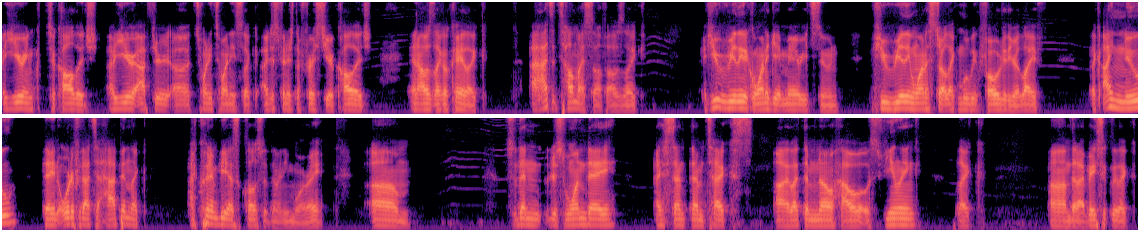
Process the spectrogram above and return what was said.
a year into college a year after uh 2020 so like i just finished the first year of college and i was like okay like i had to tell myself i was like if you really like want to get married soon if you really want to start like moving forward with your life like i knew that in order for that to happen like i couldn't be as close with them anymore right um so then just one day I sent them texts. I let them know how I was feeling, like um, that I basically like.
